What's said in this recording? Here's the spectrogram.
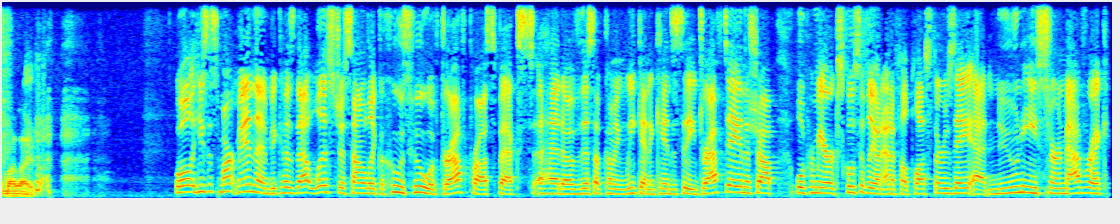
in my life. Well, he's a smart man then because that list just sounded like a who's who of draft prospects ahead of this upcoming weekend in Kansas City. Draft Day in the Shop will premiere exclusively on NFL Plus Thursday at noon Eastern. Maverick,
